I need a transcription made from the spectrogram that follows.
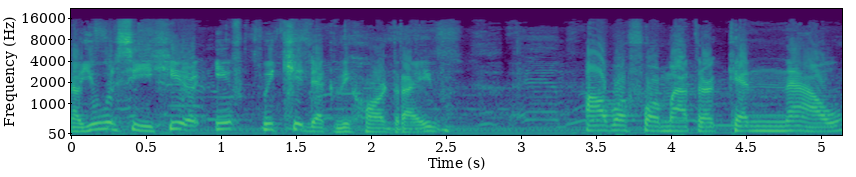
now you will see here if we select the hard drive our formatter can now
